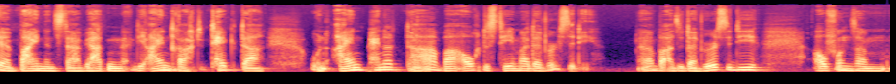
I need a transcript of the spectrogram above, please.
äh, Binance da, wir hatten die Eintracht Tech da und ein Panel da war auch das Thema Diversity. Ja, war also Diversity auf unserem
